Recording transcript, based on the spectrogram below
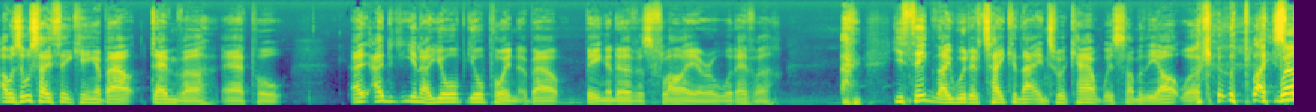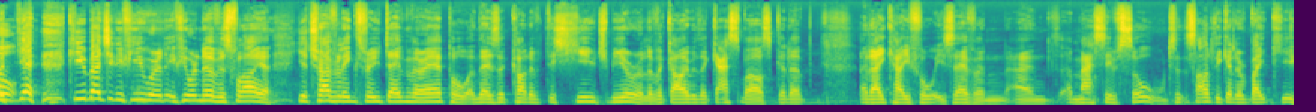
I was also thinking about Denver Airport. And, and, you know, your your point about being a nervous flyer or whatever. you think they would have taken that into account with some of the artwork at the place? Well- yeah. Can you imagine if you were if you're a nervous flyer, you're traveling through Denver Airport and there's a kind of this huge mural of a guy with a gas mask and a an AK forty seven and a massive sword. It's hardly going to make you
